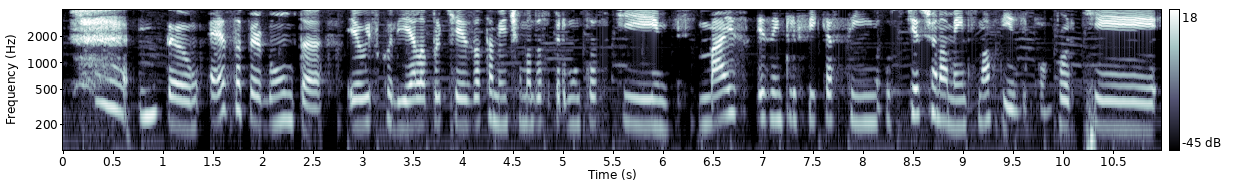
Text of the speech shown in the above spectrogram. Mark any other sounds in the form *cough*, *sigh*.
Então, essa pergunta eu escolhi ela porque é exatamente uma das perguntas que mais exemplifica assim os questionamentos na física, porque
